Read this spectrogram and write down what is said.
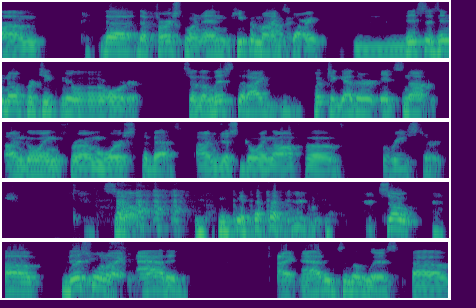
Um, the the first one, and keep in mind, sorry, this is in no particular order. So the list that I put together, it's not. I'm going from worst to best. I'm just going off of research. So. so uh, this one I added, I added to the list. Uh,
